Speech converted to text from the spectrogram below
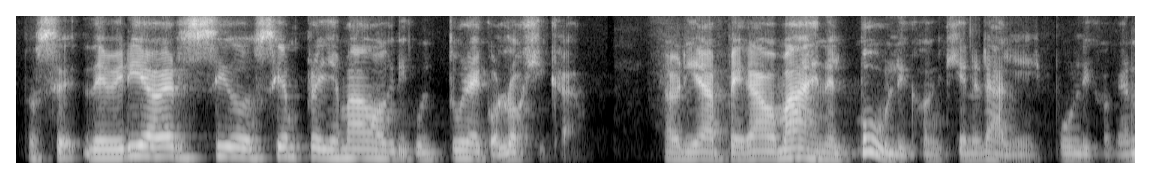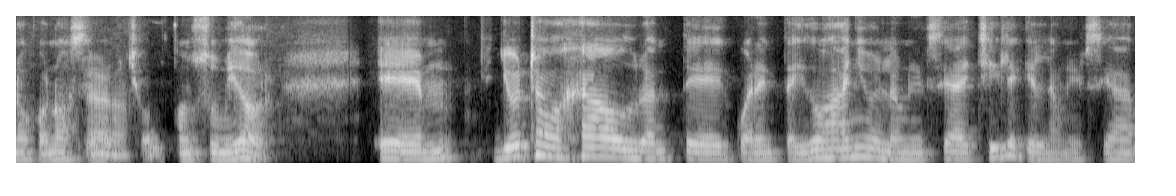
Entonces, debería haber sido siempre llamado agricultura ecológica. habría pegado más en el público en general, el público que no conoce mucho, el consumidor. Em, yo he trabajado durante 42 años en la Universidad de Chile, que es la universidad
